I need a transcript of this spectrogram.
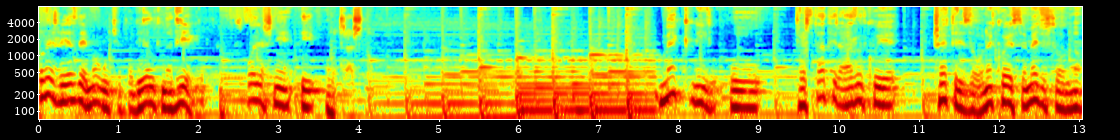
Ove žlijezde je moguće podijeliti na dvije grupe, spoljašnje i unutrašnje. McNeil u prostati razlikuje četiri zone koje se međusobno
